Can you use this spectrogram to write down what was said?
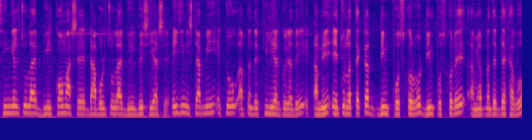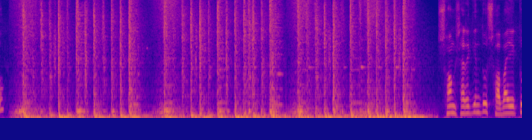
সিঙ্গেল চুলায় বিল কম আসে, ডাবল চুলায় বিল বেশি আসে। এই জিনিসটা আমি একটু আপনাদের ক্লিয়ার করে দিই। আমি এই চুলাতে একটা ডিম পোস্ট করব। ডিম পোস্ট করে আমি আপনাদের দেখাবো। সংসারে কিন্তু সবাই একটু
